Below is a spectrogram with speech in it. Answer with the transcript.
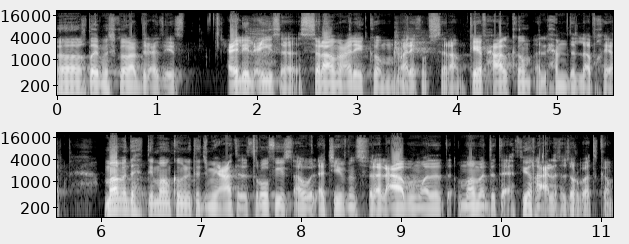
آه طيب مشكور عبد العزيز. علي العيسى السلام عليكم. وعليكم السلام. كيف حالكم؟ الحمد لله بخير. ما مدى اهتمامكم لتجميعات ال trophies أو ال achievements في الألعاب وما مدى تأثيرها على تجربتكم؟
